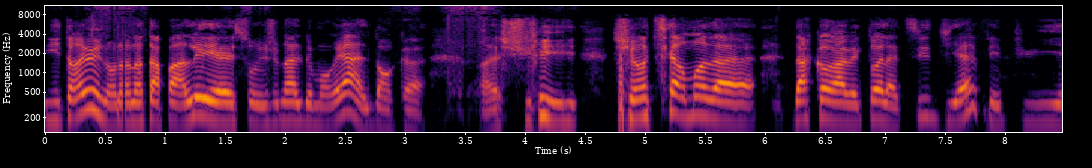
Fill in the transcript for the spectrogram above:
il est en une, on en entend parler euh, sur le journal de Montréal. Donc, euh, euh, je suis, je suis entièrement d'accord avec toi là-dessus, Jeff. Et puis,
